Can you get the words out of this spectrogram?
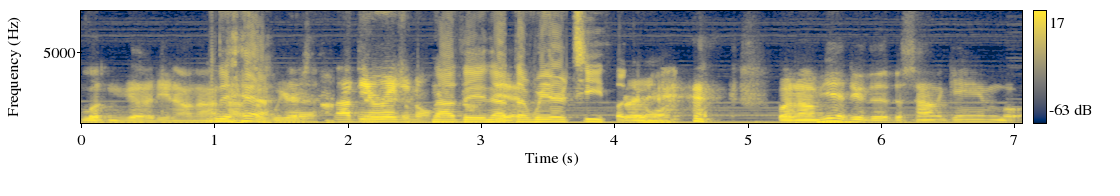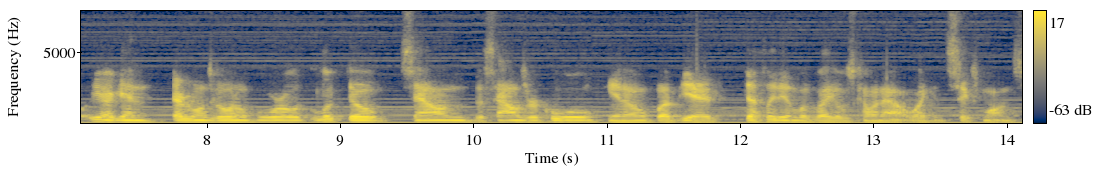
looking good, you know, not, not the weird. Yeah, not the original. Not the not Yeah. the weird teeth looking one. Right. but um, yeah, dude, the, the Sonic game, you know, again, everyone's going over the world. Looked dope. Sound, the sounds were cool, you know. But yeah, it definitely didn't look like it was coming out like in six months.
